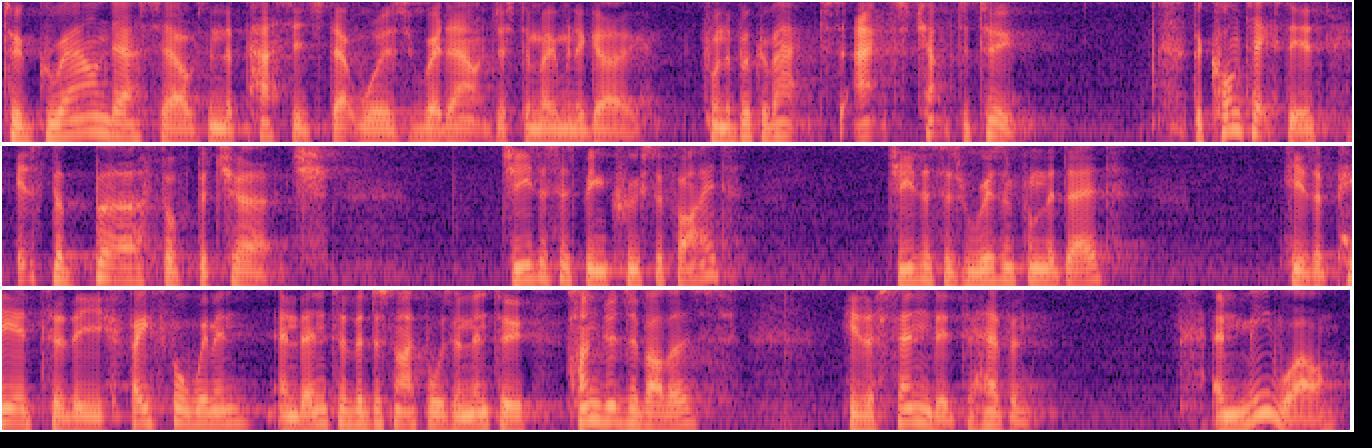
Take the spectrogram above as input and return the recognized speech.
to ground ourselves in the passage that was read out just a moment ago from the book of Acts, Acts chapter 2. The context is it's the birth of the church. Jesus has been crucified, Jesus has risen from the dead. He has appeared to the faithful women and then to the disciples and then to hundreds of others. He's ascended to heaven. And meanwhile,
